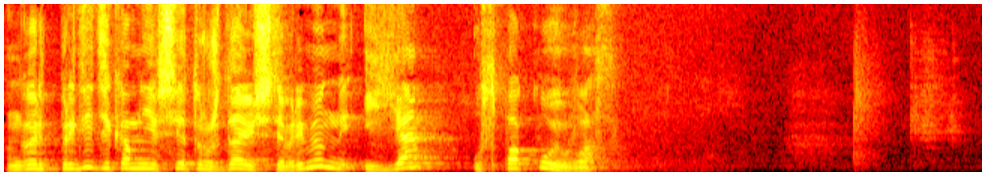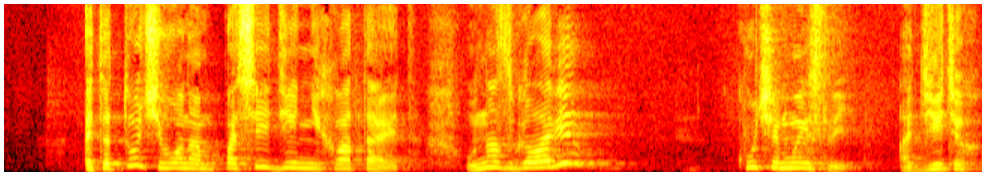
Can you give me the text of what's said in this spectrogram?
Он говорит, придите ко мне все труждающиеся временные, и я успокою вас. Это то, чего нам по сей день не хватает. У нас в голове куча мыслей о детях,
